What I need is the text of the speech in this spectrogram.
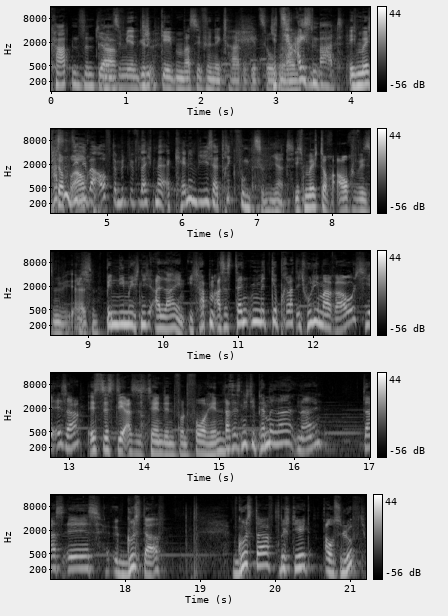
Karten sind ja. Können Sie mir einen Tipp geben, was Sie für eine Karte gezogen Jetzt haben? Eisenbart. Ich möchte Passen doch Sie auch, lieber auf, damit wir vielleicht mal erkennen, wie dieser Trick funktioniert. ich möchte doch auch wissen, wie, also, Bin nämlich nicht allein. Ich habe einen Assistenten mitgebracht. Ich hole ihn mal raus. Hier ist er. ist es die Assistentin von vorhin? Das ist nicht die Pamela, nein. Das ist Gustav. Gustav besteht aus Luft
